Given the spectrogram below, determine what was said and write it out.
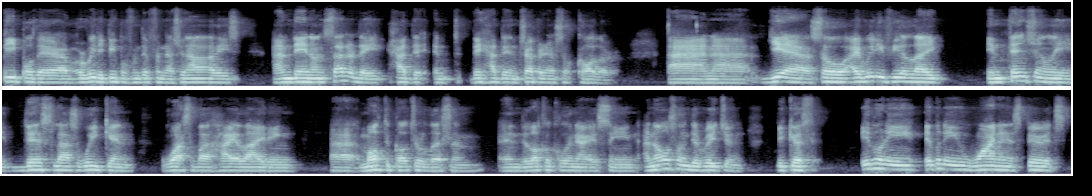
people there, or really people from different nationalities. And then on Saturday had the they had the entrepreneurs of color, and uh, yeah, so I really feel like intentionally this last weekend was about highlighting uh, multiculturalism in the local culinary scene and also in the region because Ebony, Ebony Wine and Spirits,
